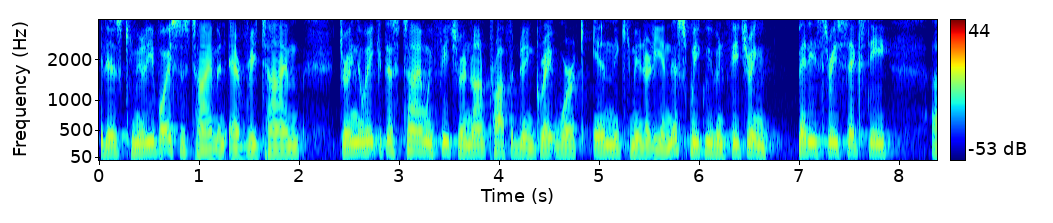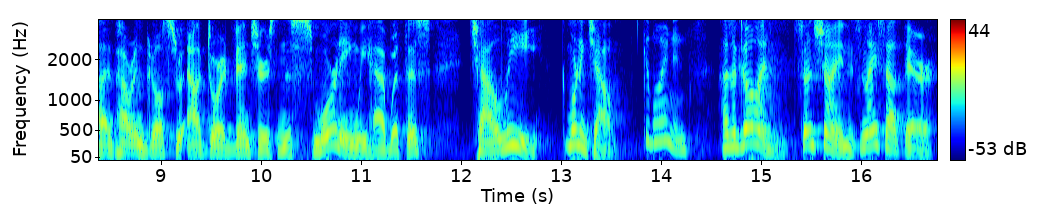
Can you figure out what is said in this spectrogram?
It is Community Voices time, and every time during the week at this time, we feature a nonprofit doing great work in the community. And this week, we've been featuring Betty's 360, uh, empowering girls through outdoor adventures. And this morning, we have with us Chow Lee. Good morning, Chow. Good morning. How's it going? Sunshine. It's nice out there.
